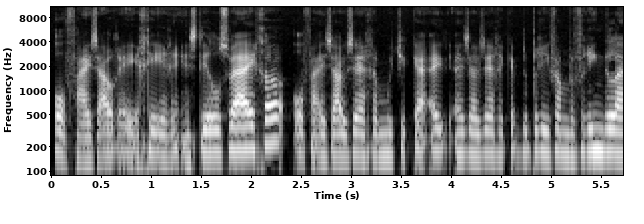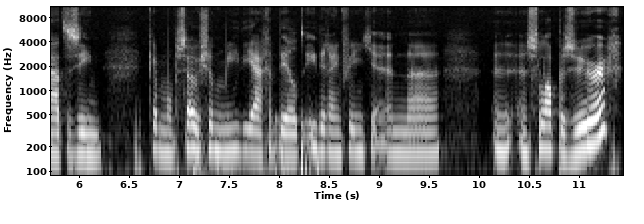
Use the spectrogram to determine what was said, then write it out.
Of hij zou reageren in stilzwijgen. Of hij zou zeggen, moet je hij zou zeggen, ik heb de brief aan mijn vrienden laten zien. Ik heb hem op social media gedeeld. Iedereen vindt je een, uh, een, een slappe zeur.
